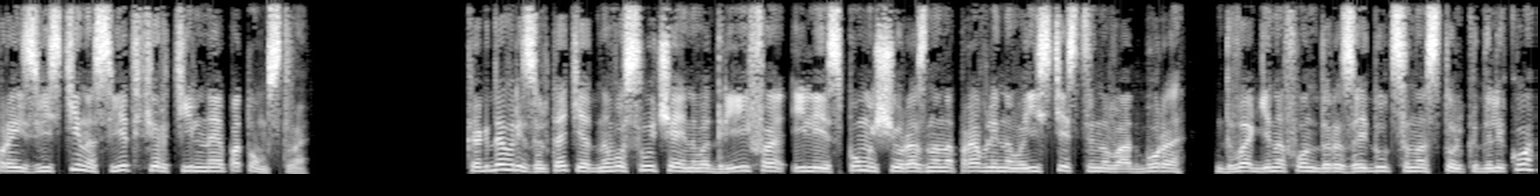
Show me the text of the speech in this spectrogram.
произвести на свет фертильное потомство. Когда в результате одного случайного дрейфа или с помощью разнонаправленного естественного отбора два генофонда разойдутся настолько далеко,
